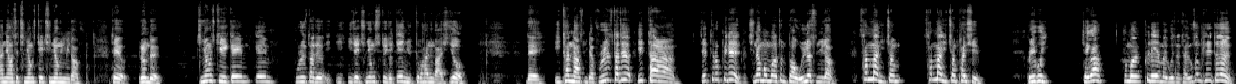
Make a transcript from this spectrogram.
안녕하세요. 진영시티의 진영입니다. 제 여러분들 진영시티 게임 게임 브루스타즈 이- 이- 이제 진영시티도 이제 게임 유튜브 하는 거 아시죠? 네 2탄 나왔습니다. 브루스타즈 2탄! 제 트로피는 지난번보다 좀 더 올렸습니다. 32,000 32,080 그리고 이- 제가 한번 플레이 한번 해보겠습니다. 자 우선 캐릭터는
